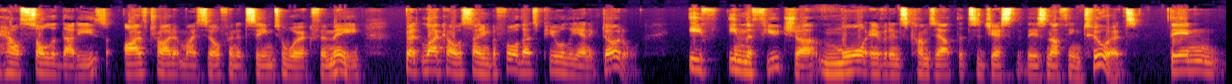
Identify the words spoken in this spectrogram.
how solid that is. I've tried it myself and it seemed to work for me. But like I was saying before, that's purely anecdotal. If in the future more evidence comes out that suggests that there's nothing to it, then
